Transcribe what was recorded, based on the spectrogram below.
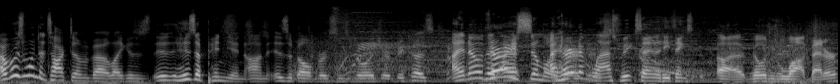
I always wanted to talk to him about like his his his opinion on Isabelle versus Villager because I know that Very I, similar I heard him last week saying that he thinks uh, Villager's a lot better.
